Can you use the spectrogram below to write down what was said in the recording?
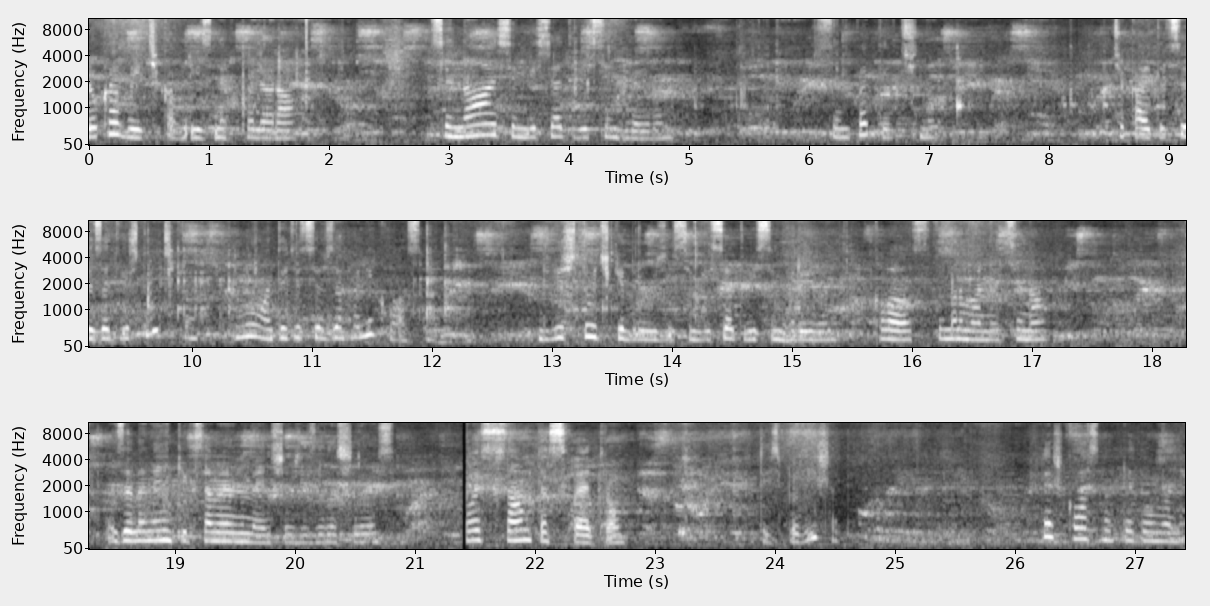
Рукавичка в різних кольорах. Ціна 78 гривень. Симпатично. Чекайте, це за дві штучки? Ну, а тоді це взагалі класно. Дві штучки, друзі, 78 гривень. Клас, це нормальна ціна. Зелененьких саме менше вже залишилось. Ось Санта з фетром. Десь повішати. Теж класно придумано.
